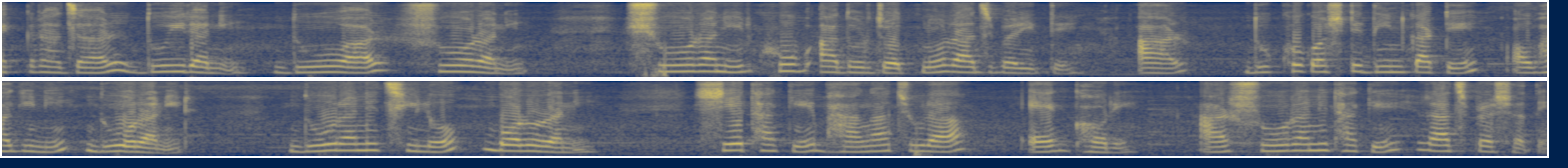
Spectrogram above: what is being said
এক রাজার দুই রানী দুয়ো আর সুয়োরানী সুয়োরানীর খুব আদর যত্ন রাজবাড়িতে, আর দুঃখ কষ্টে দিন কাটে অভাগিনী দুয়োরানীর দুয়োরানী ছিল বড় রানী। সে থাকে ভাঙা চূড়া এক ঘরে, আর সুয়োরানী থাকে রাজপ্রাসাদে।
